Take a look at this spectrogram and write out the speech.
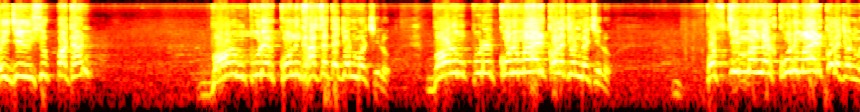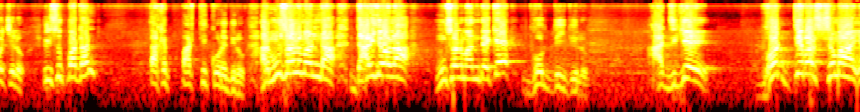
ওই যে ইউসুফ পাঠান, বহরমপুরের কোন ঘাসেতে জন্ম ছিল? বহরমপুরের কোন মায়ের কোলে জন্মেছিল? পশ্চিমবাংলার কোন মায়ের কোলে জন্মেছিল ইউসুফ পাঠান তাকে প্রার্থী করে দিল। আর মুসলমানরা দাড়িওয়ালা মুসলমানদেরকে ভোট দিয়ে দিল। আজকে ভোট দেবার সময়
